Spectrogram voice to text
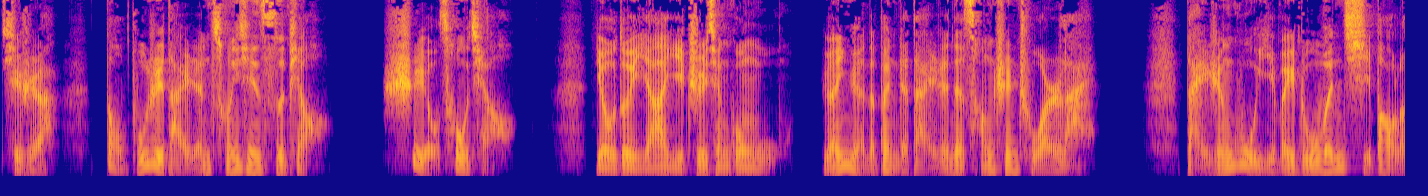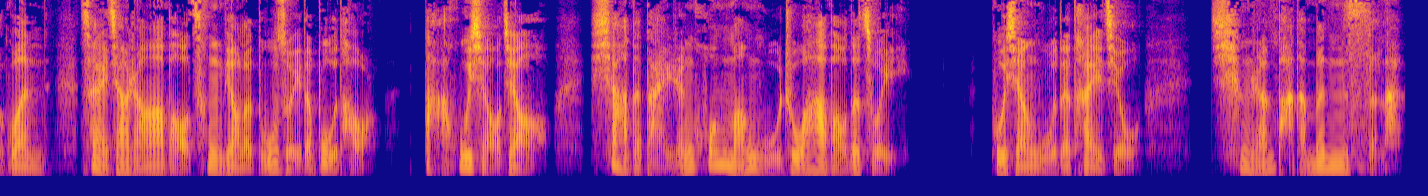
其实啊，倒不是歹人存心撕票，事有凑巧，有对衙役执行公务，远远的奔着歹人的藏身处而来。歹人误以为卢文启报了官，再加上阿宝蹭掉了堵嘴的布头，大呼小叫，吓得歹人慌忙捂住阿宝的嘴，不想捂得太久。竟然把他闷死了！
